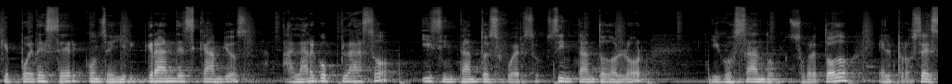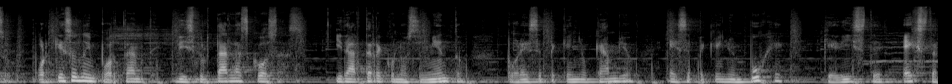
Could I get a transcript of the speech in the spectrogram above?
que puede ser conseguir grandes cambios a largo plazo y sin tanto esfuerzo, sin tanto dolor y gozando sobre todo el proceso, porque eso es lo importante, disfrutar las cosas y darte reconocimiento por ese pequeño cambio, ese pequeño empuje que diste extra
